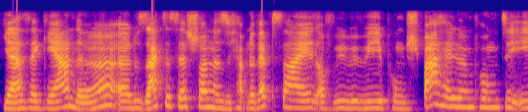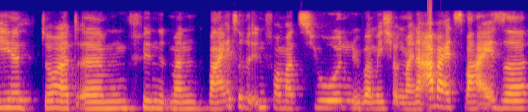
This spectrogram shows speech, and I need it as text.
Ja, sehr gerne. Äh, du sagtest ja schon, also ich habe eine Website auf www.sparheldin.de. Dort ähm, findet man weitere Informationen über mich und meine Arbeitsweise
